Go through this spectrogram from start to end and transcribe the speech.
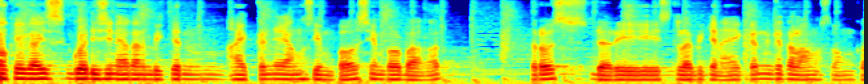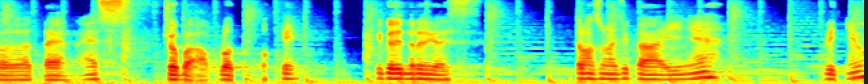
Oke guys, gue di sini akan bikin iconnya yang simple, simple banget. Terus dari setelah bikin icon kita langsung ke TNS, coba upload. Oke, ikutin terus guys. Kita langsung aja ke AI-nya, create new.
